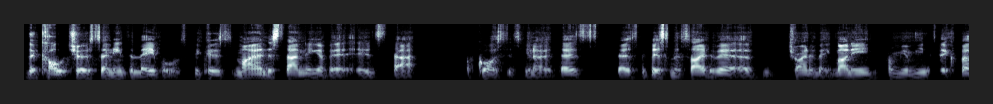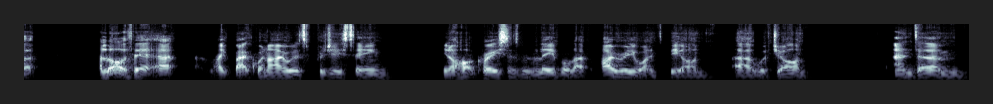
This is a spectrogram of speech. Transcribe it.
the culture of sending to labels? Because my understanding of it is that, of course, it's you know there's there's the business side of it of trying to make money from your music, but a lot of it, uh, like back when I was producing, you know, Hot Creations was a label that I really wanted to be on uh, with John, and um,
